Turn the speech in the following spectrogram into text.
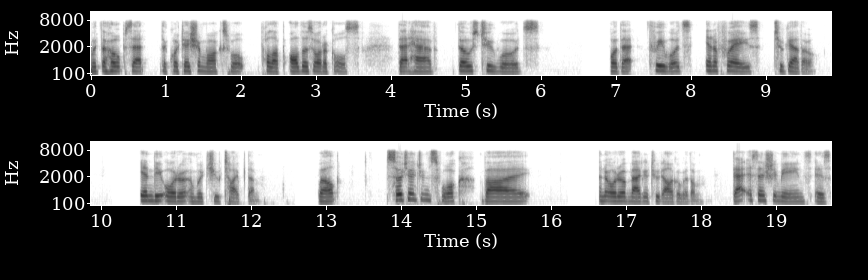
with the hopes that the quotation marks will pull up all those articles that have those two words or that three words in a phrase together in the order in which you type them. Well, search engines work by an order of magnitude algorithm. That essentially means is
